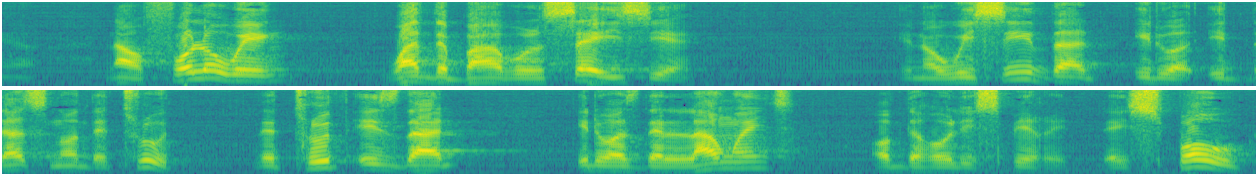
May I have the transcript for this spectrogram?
Yeah. Now, following what the Bible says here, you know, we see that it, was, it that's not the truth. The truth is that it was the language of the Holy Spirit. They spoke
